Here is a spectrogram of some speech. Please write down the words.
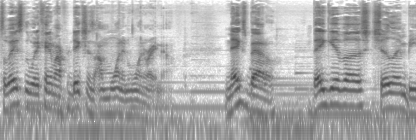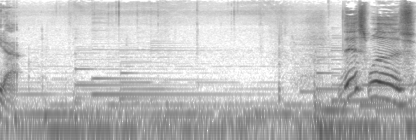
So basically, when it came to my predictions, I'm one and one right now. Next battle, they give us Chillin' Beat Out. This was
